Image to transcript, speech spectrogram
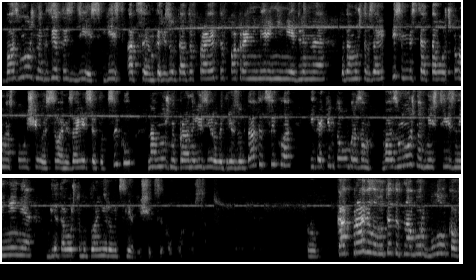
Возможно, где-то здесь есть оценка результатов проектов, по крайней мере, немедленная, потому что в зависимости от того, что у нас получилось с вами за весь этот цикл, нам нужно проанализировать результаты цикла и каким-то образом, возможно, внести изменения для того, чтобы планировать следующий цикл конкурса. Как правило, вот этот набор блоков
